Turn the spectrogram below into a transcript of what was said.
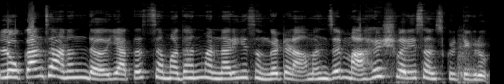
लोकांचा आनंद यातच समाधान मानणारी ही संघटना म्हणजे माहेश्वरी संस्कृती ग्रुप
